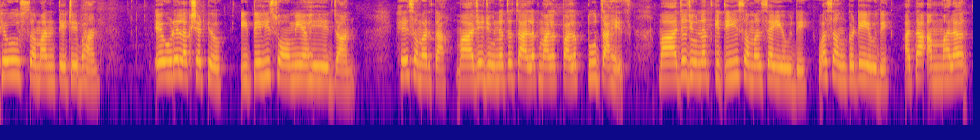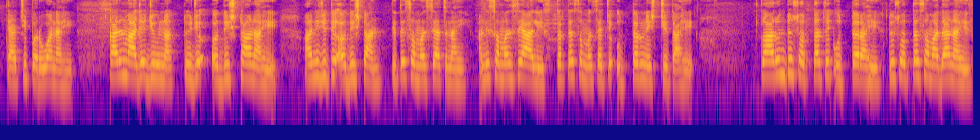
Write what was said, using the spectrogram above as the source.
ठेव समानतेचे भान. एवढे लक्षात ठेव इथेही स्वामी आहे हे जाण. हे समर्था माझ्या जीवनाचा चालक मालक पालक तूच आहेस. माझ्या जीवनात कितीही समस्या येऊ दे व संकटे येऊ दे आता आम्हाला त्याची पर्वा नाही. कारण माझ्या जीवनात तुझे अधिष्ठान आहे. आणि जिथे अधिष्ठान तिथे समस्याच नाही. आणि समस्या आलीस तर त्या समस्याचे उत्तर निश्चित आहे. कारण तू स्वतःच एक उत्तर आहे. तू स्वतः समाधान आहेस.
